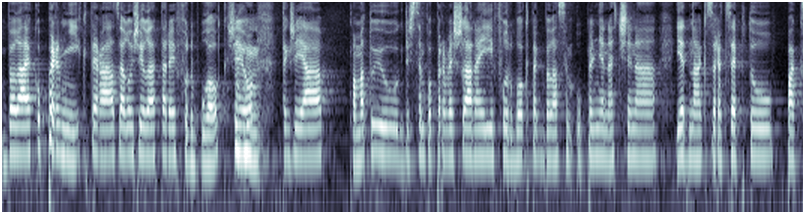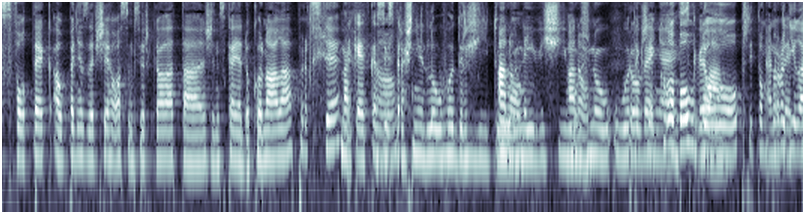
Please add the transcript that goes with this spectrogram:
byla jako první, která založila tady foodblog, že jo? Mm-hmm. Takže já pamatuju, když jsem poprvé šla na její foodblog, tak byla jsem úplně nadšená jednak z receptu, pak z fotek a úplně ze všeho a jsem si říkala, ta ženská je dokonalá prostě. Markétka no. si strašně dlouho drží tu ano. nejvyšší ano. možnou úroveň. Takže klobouk dolů, přitom ano, porodila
